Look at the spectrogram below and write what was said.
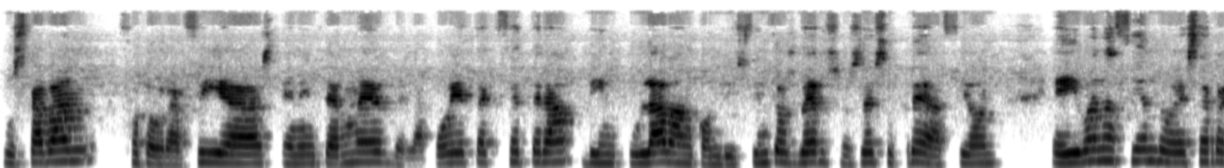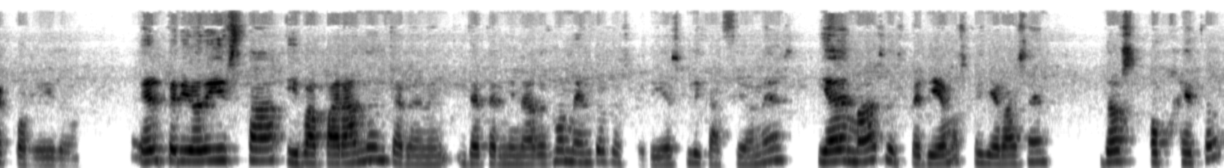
Buscaban fotografías en internet de la poeta, etcétera, vinculaban con distintos versos de su creación e iban haciendo ese recorrido. El periodista iba parando en determinados momentos, les pedía explicaciones y además les pedíamos que llevasen dos objetos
